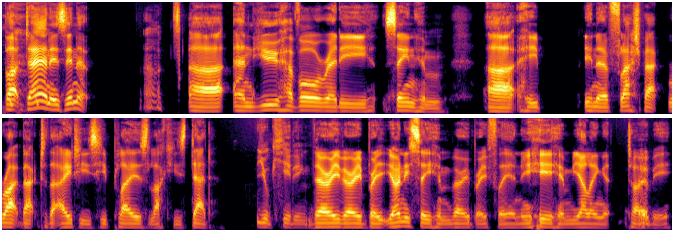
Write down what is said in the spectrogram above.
but Dan is in it. Oh. Uh, and you have already seen him. Uh, he, in a flashback right back to the 80s, he plays Lucky's dad. You're kidding Very, very brief. You only see him very briefly and you hear him yelling at Toby.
